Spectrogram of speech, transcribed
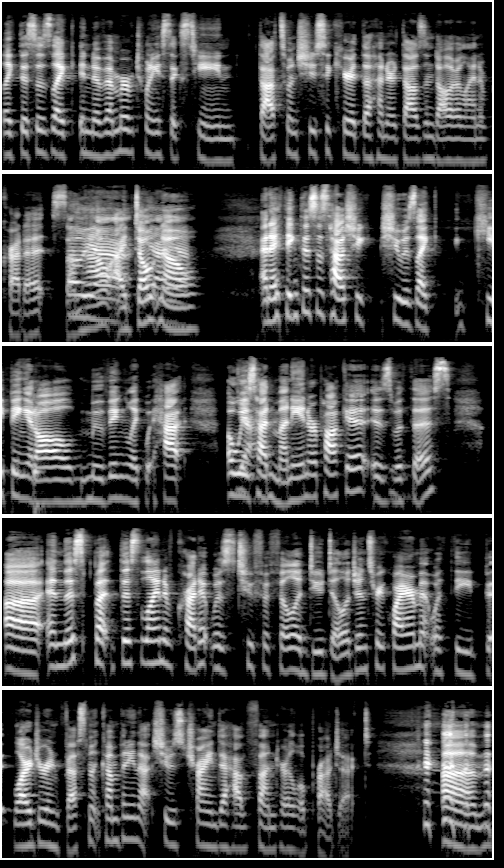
like, this is like in November of 2016. That's when she secured the $100,000 line of credit. Somehow. Oh, yeah. I don't Yeah, know. yeah. And I think this is how she she was like keeping it all moving, like had always had money in her pocket is with this. Uh, and this, but this line of credit was to fulfill a due diligence requirement with the larger investment company that she was trying to have fund her little project. Um,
